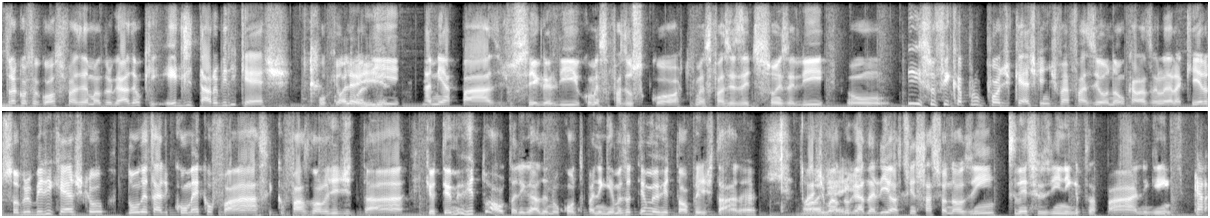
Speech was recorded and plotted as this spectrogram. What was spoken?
Outra coisa que eu gosto de fazer na madrugada é o que? Editar o Biricast. Porque Olha eu tô aí. ali, na minha paz, sossego ali, eu começo a fazer os cortes, começo a fazer as edições ali. eu- Isso fica pro podcast que a gente vai fazer ou não, caso a galera queira, sobre o Biricast, que eu dou um detalhe de como é que eu faço, o que eu faço na hora de editar, que eu tenho meu ritual, tá ligado? Eu não conto pra ninguém, mas eu tenho meu ritual pra editar, né? Mas Olha de aí. madrugada ali, ó, sensacionalzinho, silenciozinho, ninguém atrapalha, ninguém... Cara,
